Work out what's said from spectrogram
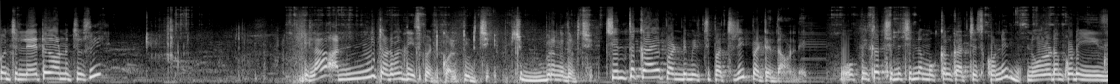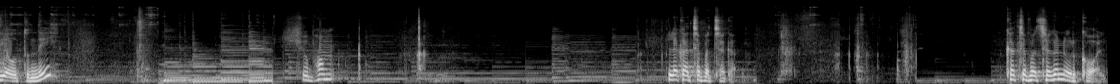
కొంచెం లేతగా ఉన్న చూసి ఇలా అన్ని తొడమలు తీసి పెట్టుకోవాలి. తుడిచి శుభ్రంగా తుడిచి. చింతకాయ పండు మిర్చి పచ్చడి పెట్టేద్దామండి. ఓపిక చిన్న చిన్న ముక్కలు కట్ చేసుకోండి నూరడం కూడా ఈజీ అవుతుంది. శుభం. ఇలా కచ్చపచ్చగా. కచ్చపచ్చగా నూరుకోవాలి.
